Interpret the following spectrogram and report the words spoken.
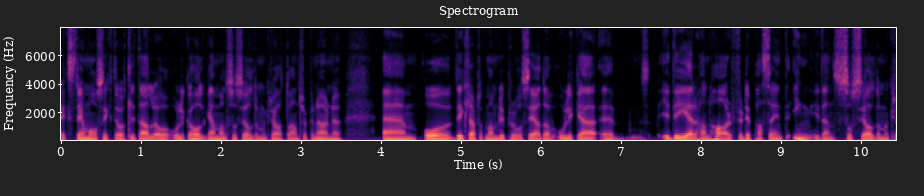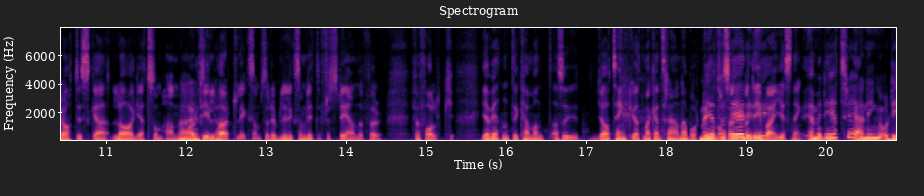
extrema åsikter åt lite all, olika håll, gammal socialdemokrat och entreprenör nu. Ehm, och det är klart att man blir provocerad av olika eh, idéer han har för det passar inte in i den socialdemokratiska laget som han Nej, har tillhört liksom. Så det blir liksom lite frustrerande för, för folk. Jag vet inte, kan man, alltså jag tänker ju att man kan träna bort Men det på något sätt det är men det. är Det- bara en gissning. Ja men det är träning och det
